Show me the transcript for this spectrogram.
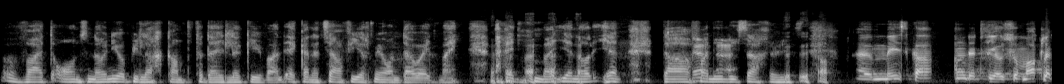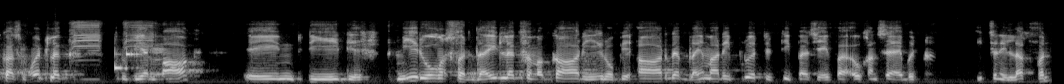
wat ons nou nie op die lig kan verduidelik nie want ek kan dit self eers mee onthou uit my uit my 101 daar van die Lisa gewees. Ja. Uh, mens kan dit vir jou so maklik as moontlik probeer maak en die die manier hoe ons verduidelik vir mekaar hier op die aarde bly maar die prototipe as jy vir ou gaan sê hy moet iets in die lug vind.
